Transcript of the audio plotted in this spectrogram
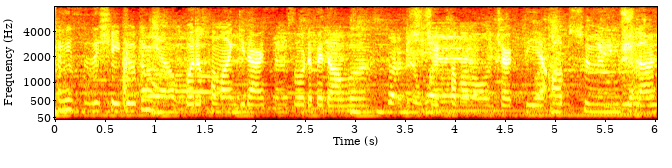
Hani size şey diyordum ya bara falan giderseniz orada bedava içecek falan olacak diye ab sömürmüşler.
